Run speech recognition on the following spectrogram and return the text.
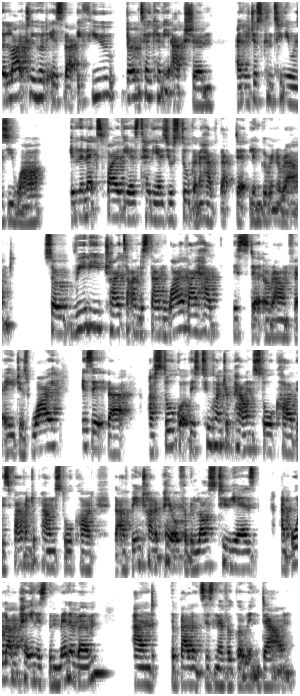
the likelihood is that if you don't take any action and you just continue as you are, in the next five years, 10 years, you're still going to have that debt lingering around. So really try to understand why have I had this debt around for ages? Why is it that I've still got this 200 pound store card, this 500 pound store card that I've been trying to pay off for the last two years. And all I'm paying is the minimum and the balance is never going down.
